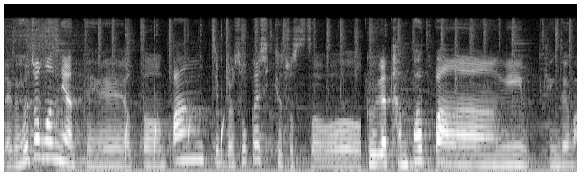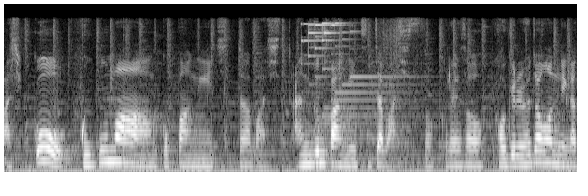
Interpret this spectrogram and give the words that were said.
내가 효정 언니한테 어떤 빵집을 소개시켜줬어. 그게 단팥빵이 굉장히 맛있고 고구마 앙꼬빵이 진짜 맛있, 앙금빵이 진짜 맛있어. 그래서 거기를 효정 언니가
